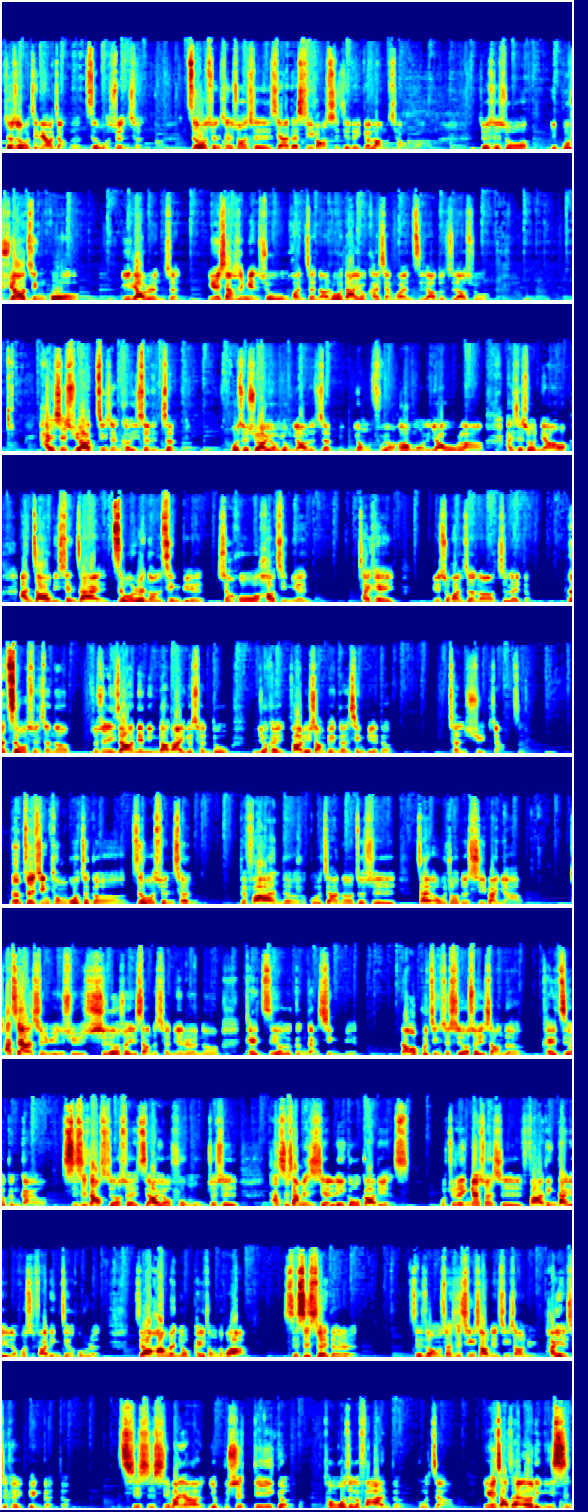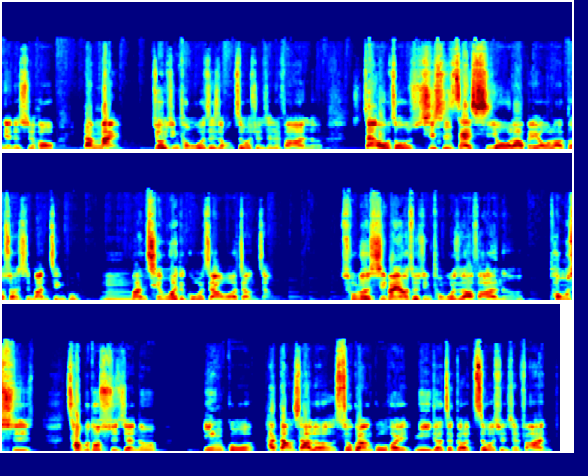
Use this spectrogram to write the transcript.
就是我今天要讲的自我宣称。自我宣称算是现在在西方世界的一个浪潮吧。就是说，你不需要经过医疗认证，因为像是免术换证啊，如果大家有看相关的资料，都知道说，还是需要精神科医生的证明，或是需要有用药的证明，用服用荷尔蒙的药物啦，还是说你要按照你现在自我认同的性别生活好几年，才可以免受换证啦之类的。那自我宣称呢，就是你只要年龄到达一个程度，你就可以法律上变更性别的程序这样子。那最近通过这个自我宣称的法案的国家呢，就是在欧洲的西班牙。他现在是允许十六岁以上的成年人呢，可以自由的更改性别。然后不仅是十六岁以上的可以自由更改哦，十四到十六岁只要有父母，就是他是上面是写 legal guardians，我觉得应该算是法定代理人或是法定监护人，只要他们有陪同的话，十四岁的人这种算是青少年、青少女，他也是可以变更的。其实西班牙也不是第一个通过这个法案的国家。因为早在二零一四年的时候，丹麦就已经通过这种自我宣称的法案了。在欧洲，其实，在西欧啦、北欧啦，都算是蛮进步、嗯，蛮前卫的国家。我要这样讲。除了西班牙最近通过这条法案呢，同时差不多时间呢，英国它挡下了苏格兰国会你的这个自我宣称法案，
